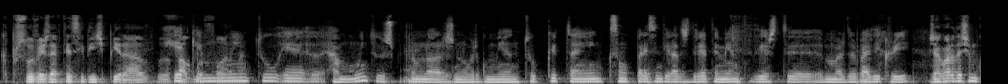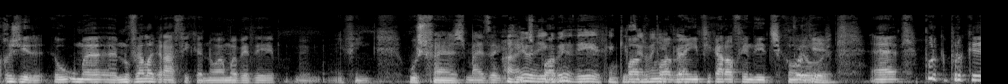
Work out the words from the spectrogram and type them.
que por sua vez deve ter sido inspirado de é que é alguma forma. muito é, há muitos pormenores no argumento que têm que são parecem tirados diretamente deste Murder by Decree Já agora deixa-me corrigir, uma novela gráfica, não é uma BD, enfim, os fãs mais aguerridos Ah, eu digo podem, BD, pode- podem ficar ofendidos com Porquê? eles. Eh, porque, porque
